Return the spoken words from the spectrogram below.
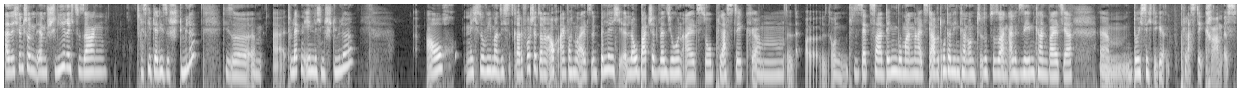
also ich finde schon ähm, schwierig zu sagen, es gibt ja diese Stühle, diese ähm, äh, toilettenähnlichen Stühle. Auch nicht so, wie man sich jetzt gerade vorstellt, sondern auch einfach nur als billig äh, Low-Budget-Version, als so Plastik ähm, äh, und Setzer-Ding, wo man halt Sklave drunter liegen kann und sozusagen alles sehen kann, weil es ja ähm, durchsichtige Plastikkram ist.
